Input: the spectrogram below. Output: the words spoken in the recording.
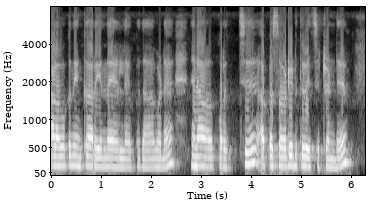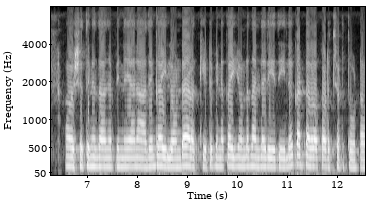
അളവൊക്കെ നിങ്ങൾക്ക് അറിയുന്നതല്ലേ? അപ്പോൾ ഇതാ അവിടെ ഞാൻ കുറച്ച് അപ്പസോഡ് എടുത്ത് വെച്ചിട്ടുണ്ട്. ആവശ്യത്തിന് ഇതാ പിന്നെ ഞാൻ ആദ്യം കൈയിലോണ്ട് ഇളക്കിയിട്ട് പിന്നെ കൈകൊണ്ട് നല്ല രീതിയിൽ കട്ടകളൊക്കെ ഉടച്ചെടുത്തു കേട്ടോ.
